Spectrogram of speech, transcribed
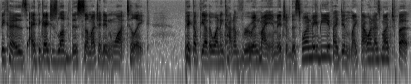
because i think i just loved this so much i didn't want to like pick up the other one and kind of ruin my image of this one maybe if i didn't like that one as much but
